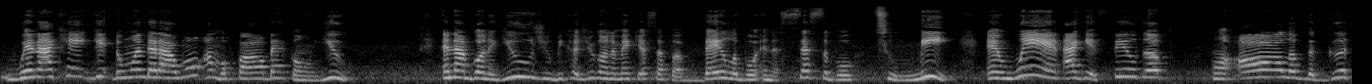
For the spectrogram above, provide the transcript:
When I can't get the one that I want, I'm going to fall back on you. And I'm going to use you because you're going to make yourself available and accessible to me. And when I get filled up on all of the good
